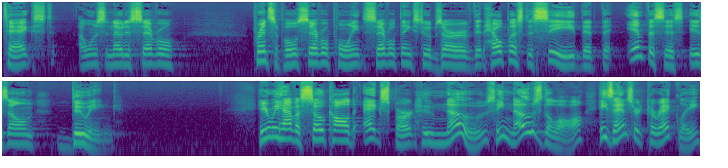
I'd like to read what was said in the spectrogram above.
text, I want us to notice several principles, several points, several things to observe that help us to see that the emphasis is on doing. Here we have a so called expert who knows, he knows the law, he's answered correctly,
